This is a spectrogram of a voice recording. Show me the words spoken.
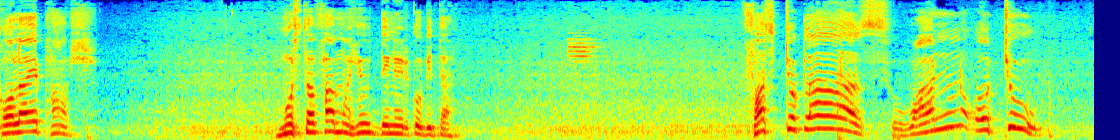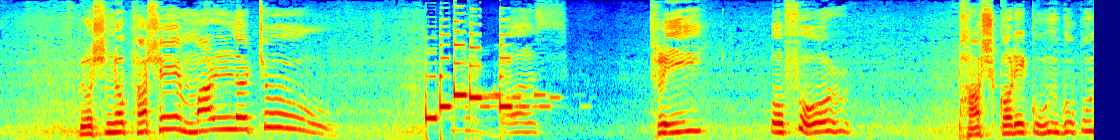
গলায় ফাঁস। মোস্তফা মহিউদ্দিনের কবিতা। ফার্স্ট ক্লাস ওয়ান ও টু প্রশ্ন ফাঁসে মারল টু থ্রি ও ফোর ফাঁস করে কোন গোপন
